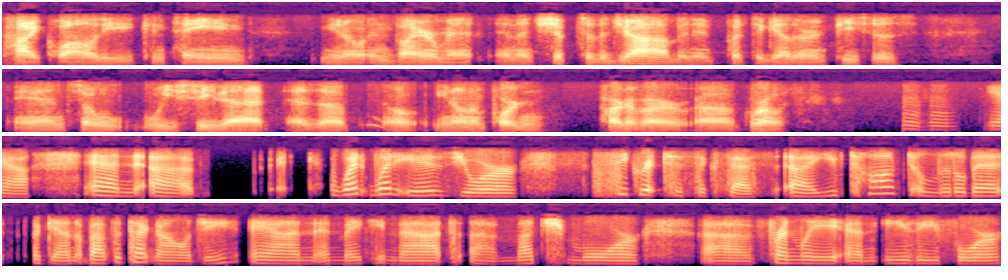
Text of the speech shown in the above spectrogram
high quality contained you know environment and then shipped to the job and then put together in pieces and so we see that as a you know an important part of our uh, growth. Mm-hmm. Yeah, and uh, what what is your secret to success? Uh, you've talked a little bit again about the technology and and making that uh, much more uh, friendly and easy for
